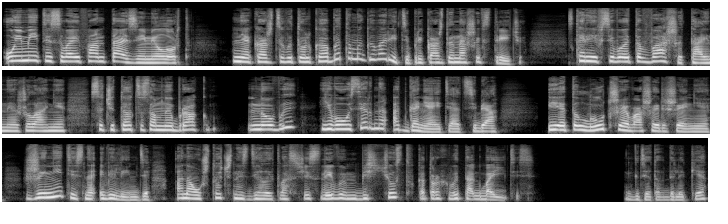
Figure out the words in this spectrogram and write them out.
Уймите свои фантазии, милорд. Мне кажется, вы только об этом и говорите при каждой нашей встрече. Скорее всего, это ваше тайное желание сочетаться со мной браком, но вы его усердно отгоняете от себя. И это лучшее ваше решение. Женитесь на Эвелинде. Она уж точно сделает вас счастливым без чувств, которых вы так боитесь. Где-то вдалеке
